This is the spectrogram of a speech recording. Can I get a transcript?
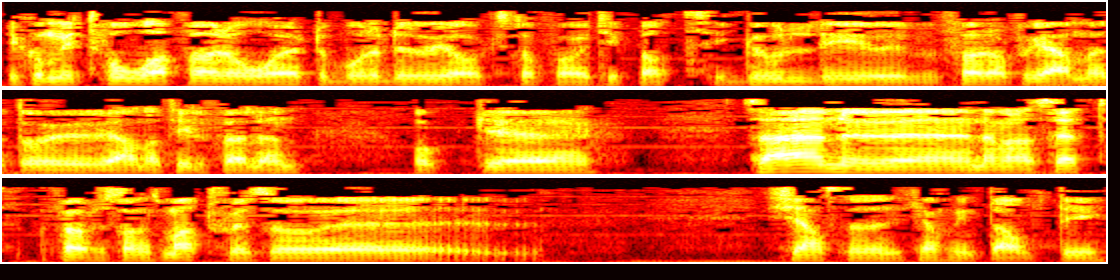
vi kom ju tvåa förra året och både du och jag Kristoffer har ju tippat guld i förra programmet och i andra tillfällen. Och eh, så här nu eh, när man har sett försäsongsmatcher så eh, känns det kanske inte alltid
